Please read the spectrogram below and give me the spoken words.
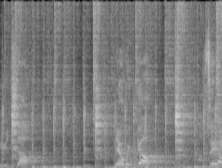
宇宙，Here we go，最后，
